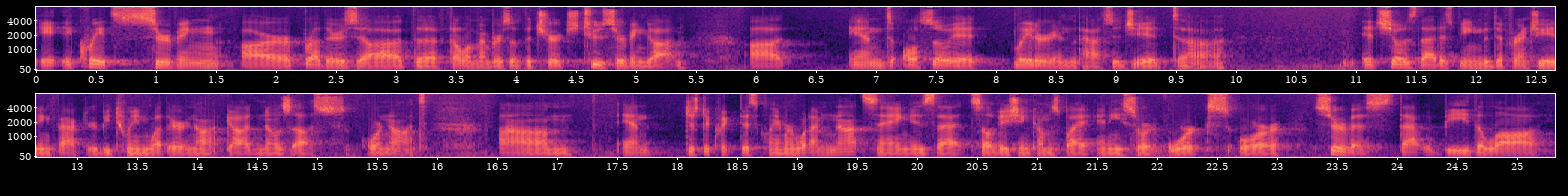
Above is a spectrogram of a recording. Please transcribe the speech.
it equates serving our brothers, uh, the fellow members of the church, to serving God. Uh, and also, it later in the passage, it uh, it shows that as being the differentiating factor between whether or not God knows us or not. Um, and just a quick disclaimer what I'm not saying is that salvation comes by any sort of works or service. That would be the law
